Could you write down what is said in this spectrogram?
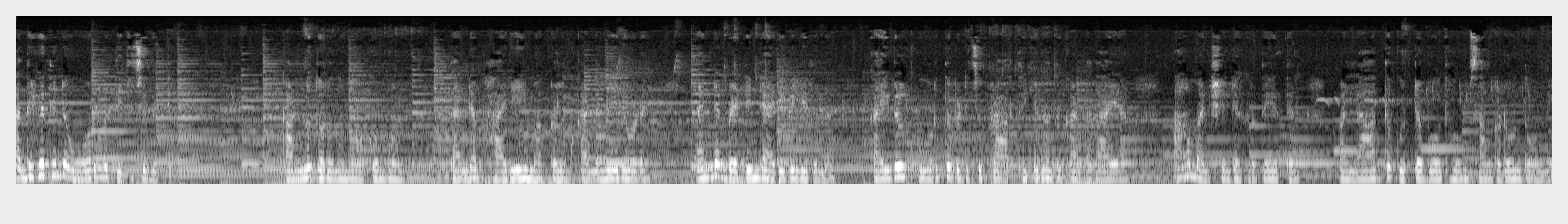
അദ്ദേഹത്തിന്റെ ഓർമ്മ തിരിച്ചു കിട്ടി. കണ്ണു തുറന്നു നോക്കുമ്പോൾ തന്റെ ഭാര്യയും മക്കളും കണ്ണുനീരോടെ തന്റെ ബെഡിന്റെ അരികിലിരുന്ന് കൈകൾ കോർത്തു പിടിച്ച് പ്രാർത്ഥിക്കുന്നത് കണ്ടതായ ആ മനുഷ്യന്റെ ഹൃദയത്തിൽ വല്ലാത്ത കുറ്റബോധവും സങ്കടവും തോന്നി.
